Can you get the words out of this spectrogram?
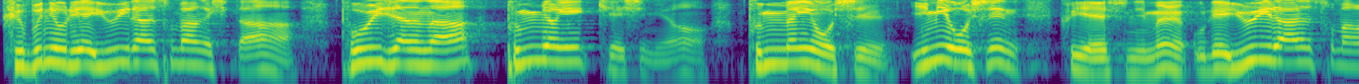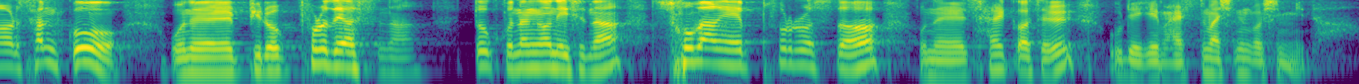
그분이 우리의 유일한 소망이시다. 보이지 않으나 분명히 계시며 분명히 오실 이미 오신 그 예수님을 우리의 유일한 소망으로 삼고 오늘 비록 포로되었으나 또 고난 가운데 있으나 소망의 포로로서 오늘 살 것을 우리에게 말씀하시는 것입니다.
